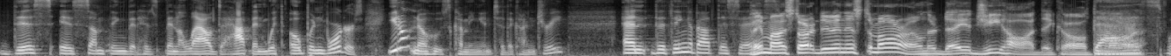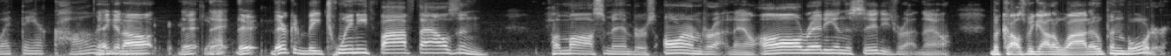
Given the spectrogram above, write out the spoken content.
this is something that has been allowed to happen with open borders. You don't know who's coming into the country. And the thing about this is They might start doing this tomorrow on their day of jihad. They call it tomorrow. that's what they are calling They could it. all there, Yep. there, there could be twenty five thousand Hamas members armed right now, already in the cities right now, because we got a wide open border.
